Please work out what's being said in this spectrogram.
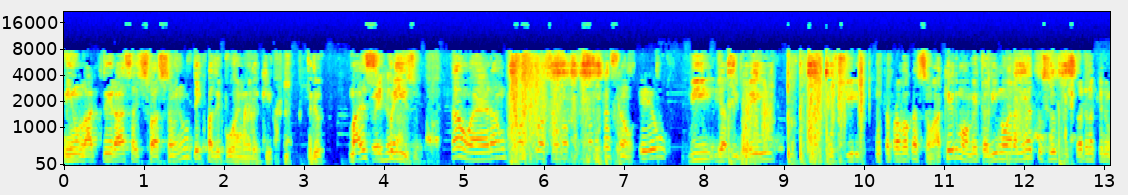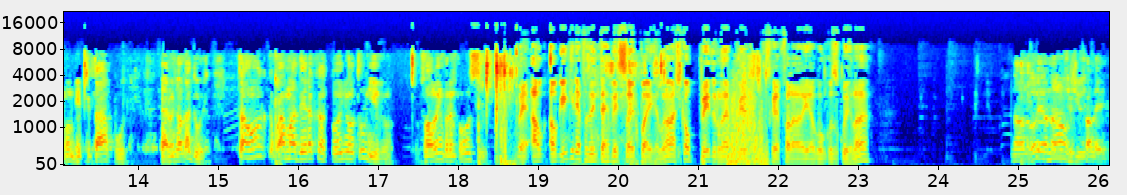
em um lado tirar satisfação e não tem que fazer porra nenhuma daqui, entendeu? Mas Pois não. friso, não era uma situação de provocação. Eu vi, já vibrei, curti muita provocação. Aquele momento ali não era nem a torcida do Vitória naquele momento que estava puto, eram jogadores. Então a Madeira cantou em outro nível. Só lembrando pra você. É, al- alguém queria fazer intervenção aí pra Irlan? Acho que é o Pedro, né, Pedro? Você quer falar aí alguma coisa com o Irlan? Não, não foi eu não, Não, Gil, Gil. falei.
